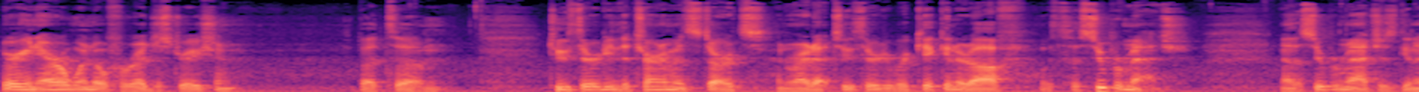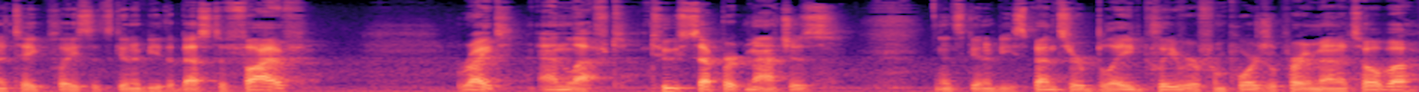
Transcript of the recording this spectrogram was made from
Very narrow window for registration. But um, 2.30 the tournament starts, and right at 2.30 we're kicking it off with the super match. Now the super match is going to take place. It's going to be the best of five, right and left. Two separate matches. It's going to be Spencer Blade Cleaver from Port Prairie, Manitoba,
